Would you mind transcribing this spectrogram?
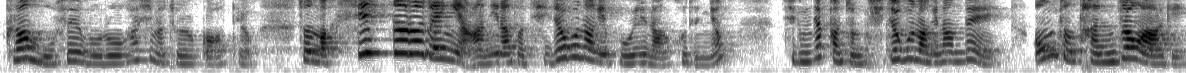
그런 모습으로 하시면 좋을 것 같아요. 저는 막 시스루뱅이 아니라서 지저분하게 보이진 않거든요. 지금 약간 좀 지저분하긴 한데 엄청 단정하게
